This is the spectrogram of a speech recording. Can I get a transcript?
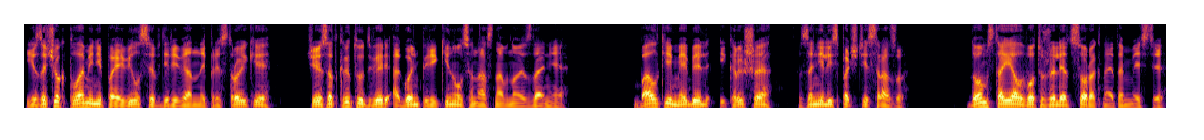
Язычок пламени появился в деревянной пристройке, через открытую дверь огонь перекинулся на основное здание. Балки, мебель и крыша занялись почти сразу. Дом стоял вот уже лет сорок на этом месте,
